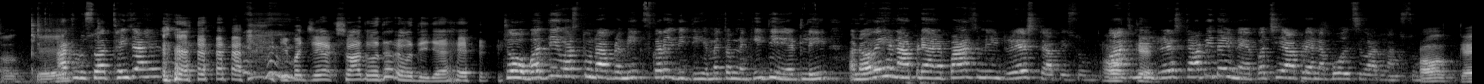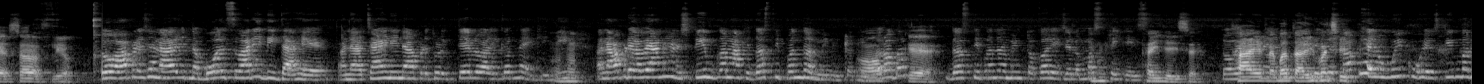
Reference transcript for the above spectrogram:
ઓકે. આટલું સ્વાદ થઈ જાય એ પછી એક સ્વાદ વધારે વધી જાય જો બધી વસ્તુને આપણે મિક્સ કરી દીધી છે મેં તમને કીધી એટલી. અને હવે હે ને આપણે આને પાંચ મિનિટ રેસ્ટ આપીશું. પાંચ મિનિટ રેસ્ટ આપી દઈને પછી આપણે એના બોલ્સ વાર નાખશું. ઓકે સરસ લ્યો. તો આપણે છે ને આવી રીતના બોલ્સ વારી દીધા છે અને આ ચાઇનીને આપણે થોડીક તેલવાળી કરી નાખી અને આપણે હવે આને ને સ્ટીમ કરી નાખી દસથી પંદર મિનિટ લગી બરોબર? Okay. દસથી પંદર મિનિટ તો કરી એટલે મસ્ત થઈ જશે થઈ જશે થાય એટલે બતાવી પછી. તપેલું મૂક્યું હે સ્ટીમર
